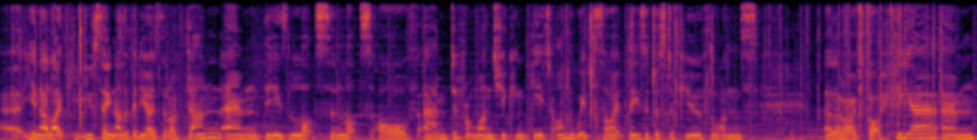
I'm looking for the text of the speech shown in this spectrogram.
uh, you know, like you've seen other videos that I've done, um, there's lots and lots of um, different ones you can get on the website. These are just a few of the ones that I've got here. Um,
